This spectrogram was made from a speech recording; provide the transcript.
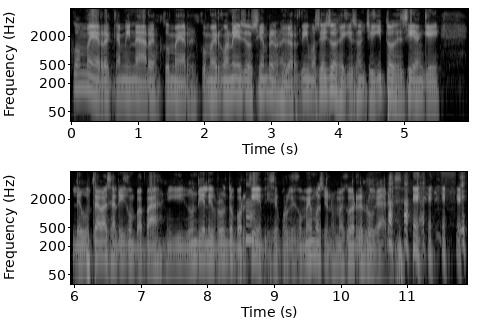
Comer, caminar, comer, comer con ellos, siempre nos divertimos. Ellos de que son chiquitos decían que le gustaba salir con papá y un día le pregunto por qué, dice, porque comemos en los mejores lugares.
